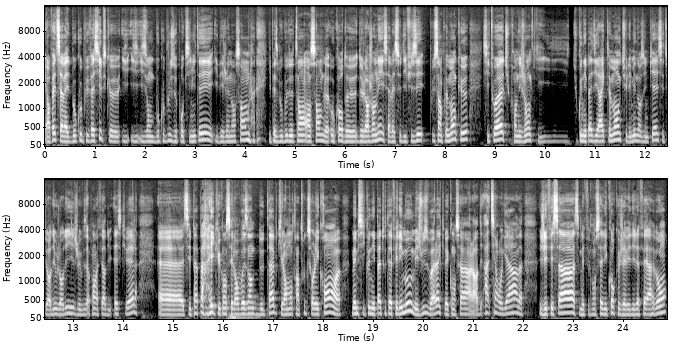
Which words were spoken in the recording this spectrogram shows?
Et en fait, ça va être beaucoup plus facile parce qu'ils ils ont beaucoup plus de proximité, ils déjeunent ensemble, ils passent beaucoup de temps ensemble au cours de leur journée et ça va se diffuser plus simplement que si toi, tu prends des gens qui tu connais pas directement, que tu les mets dans une pièce et tu leur dis aujourd'hui, je vais vous apprendre à faire du SQL. Euh, c'est pas pareil que quand c'est leur voisin de table qui leur montre un truc sur l'écran, euh, même s'il connaît pas tout à fait les mots, mais juste voilà, qui va commencer à leur dire ah tiens regarde, j'ai fait ça, ça m'a fait penser à des cours que j'avais déjà fait avant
